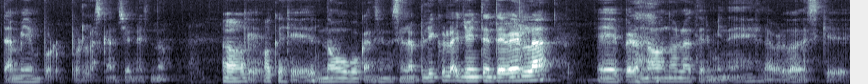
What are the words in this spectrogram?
también por, por las canciones, ¿no? Ah, que, que no hubo canciones en la película. Yo intenté verla, eh, pero no, no la terminé. La verdad es que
